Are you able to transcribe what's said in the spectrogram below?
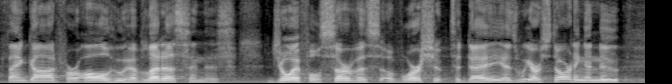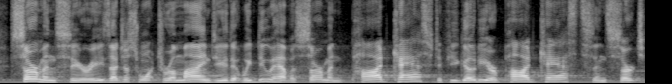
thank God for all who have led us in this joyful service of worship today. As we are starting a new sermon series, I just want to remind you that we do have a sermon podcast. If you go to your podcasts and search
